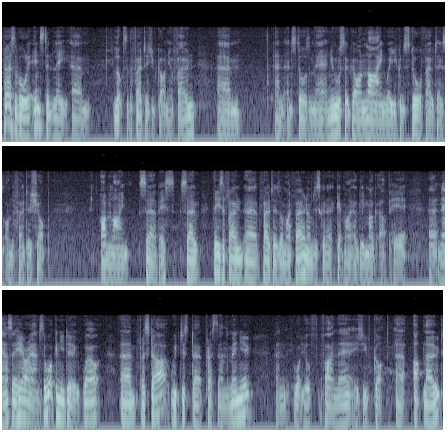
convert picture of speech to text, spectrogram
first of all it instantly um, looks at the photos you've got on your phone um, and, and stores them there. And you also go online where you can store photos on the Photoshop online service. So these are phone uh, photos on my phone. I'm just going to get my ugly mug up here uh, now. So here I am. So what can you do? Well um, for a start we just uh, press down the menu. And what you'll find there is you've got uh, upload.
